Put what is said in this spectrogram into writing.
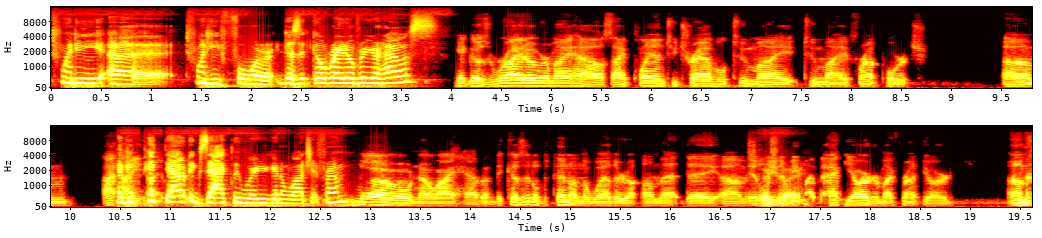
2024? Uh, Does it go right over your house? It goes right over my house. I plan to travel to my to my front porch. Um, I, Have you I, picked I, out exactly where you're going to watch it from? No, no, I haven't because it'll depend on the weather on that day. Um, it'll For either sure. be my backyard or my front yard. Um,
